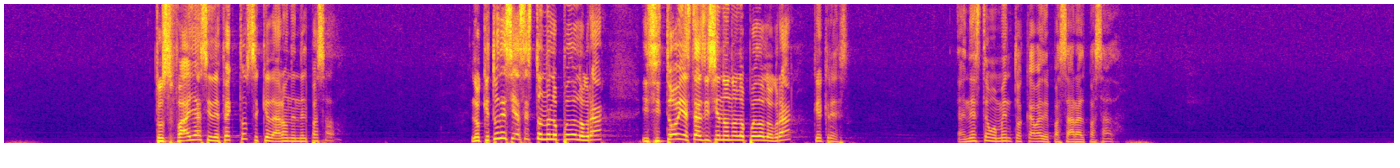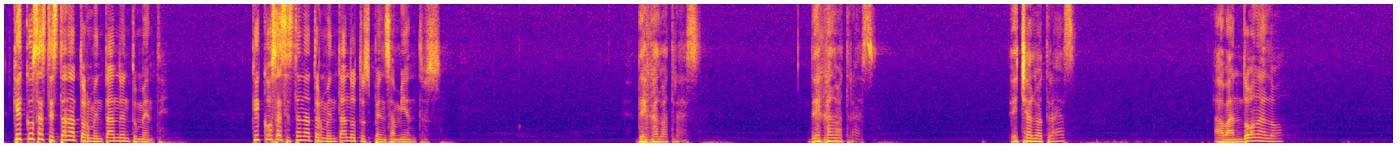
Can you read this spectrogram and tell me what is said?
Tus fallas y defectos se quedaron en el pasado. Lo que tú decías, esto no lo puedo lograr. Y si todavía estás diciendo no lo puedo lograr, ¿qué crees? En este momento acaba de pasar al pasado. ¿Qué cosas te están atormentando en tu mente? ¿Qué cosas están atormentando tus pensamientos? Déjalo atrás. déjalo atrás. Échalo atrás. Abandónalo.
